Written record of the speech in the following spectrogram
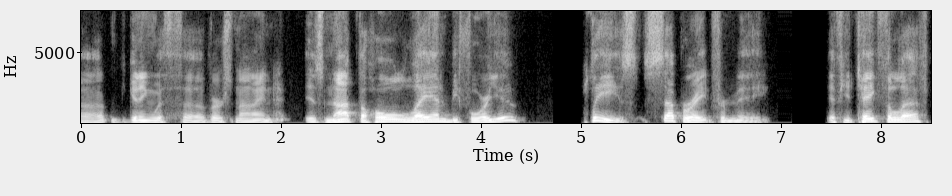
uh, beginning with uh, verse 9 Is not the whole land before you? Please separate from me. If you take the left,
